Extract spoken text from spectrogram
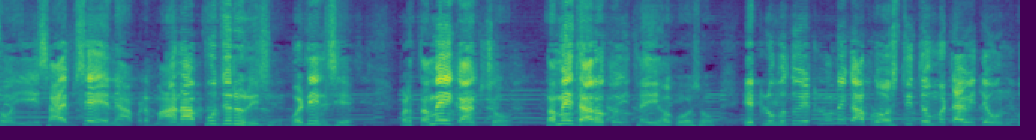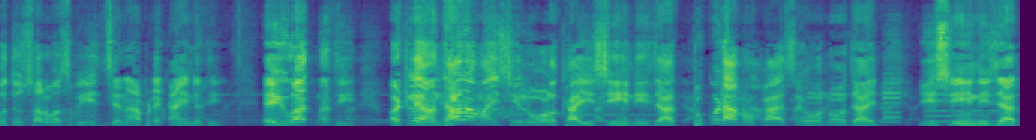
છો. એ સાહેબ છે એને આપણે માન આપવું જરૂરી છે, વડીલ છે. પણ તમે કાંક છો. તમે ધારો તો એ થઈ શકો છો. એટલું બધું, એટલું નહીં કે આપણું અસ્તિત્વ મટાવી દેવું બધું સર્વસ્વ ઈ જ છે ને આપણે કાંઈ નથી. એવી વાત નથી. એટલે અંધારામાં શીલ ઓળખાય સિંહની જાત. ટુકડાનો ઘાસ એવો ન જાય. ઈ સિંહની જાત.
